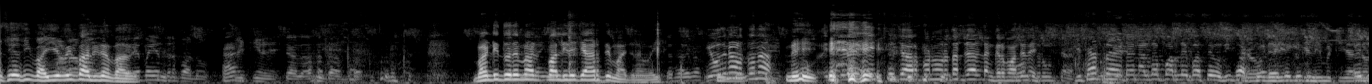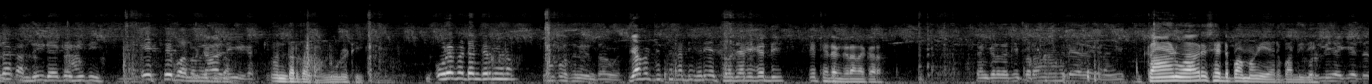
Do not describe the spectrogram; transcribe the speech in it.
ਅਸੀਂ- ਅਸੀਂ ਵਾਈਏ ਵੀ ਪਾਲੀ ਨਾ ਪਾਵੇ। ਭਾਈ ਅੰਦਰ ਪਾ ਦੋ ਬੇਟੀਆਂ ਦੇ। ਚਲ ਬੰਟੀ ਤੂੰ ਤੇ ਪਾ- ਪਾਲੀ ਦੇ ਚਾਰ ਤੇ ਮੱਜਣਾ ਬਾਈ। ਇਹ ਉਹਦੇ ਨਾਲ ਤਾਂ ਨਾ ਨਹੀਂ। ਜਿਹੜੇ ਇੱਥੇ ਚਾਰ ਪਨ ਹੋਰ ਤਾਂ ਡਲ ਡੰਗਰ ਬੰਦੇ ਤੇ ਜਿੱਥੇ ਟਰੈਕਟਰ ਨਾਲ ਤਾਂ ਪਰਲੇ ਪਾਸੇ ਉਹਦੀ ਫ਼ਰਕ ਡੇ ਕੇ ਗਈ ਇਧਰ ਕੰਦੀ ਡੇ ਕੇ ਗਈ ਤੀ ਇੱਥੇ ਲਓ ਮੇਰੀ ਅੰਦਰ ਤਾਂ ਕੰਮ ਉਹ ਠੀਕ ਹੈ ਉਰੇ ਫਿਰ ਡੰਗਰ ਨਹੀਂ ਹੋਣਾ? ਕੁਛ ਨਹੀਂ ਹੁੰਦਾ ਹੋਵੇ ਜਾਂ ਫਿਰ ਜਿੱਥੇ ਗੱਡੀ ਖੜੀ ਇੱਥੋਂ ਜਾ ਕੇ ਗੱਡੀ ਇੱਥੇ ਡੰਗਰਾਂ ਦਾ ਕਰ ਡੰਗਰ ਦਾ ਅਸੀਂ ਪਰਾਂ ਨੂੰ ਲਿਆ ਜਾ ਕਰਾਂਗੇ। ਕਾਂ ਨੂੰ ਆਵਰੇ ਸੈੱਟ ਪਾਵਾਂਗੇ ਯਾਰ ਪਾਲੀ ਦੇ। ਕੁਰਲੀ ਹੈਗੀ ਇੱਧਰ।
